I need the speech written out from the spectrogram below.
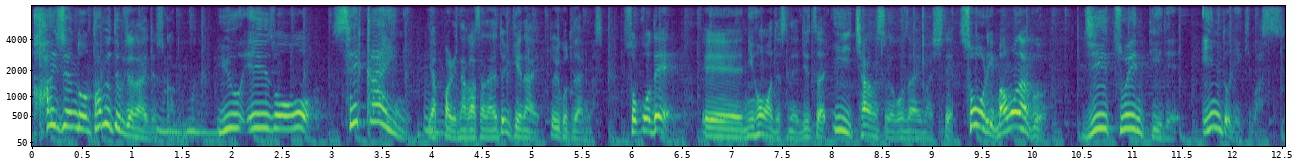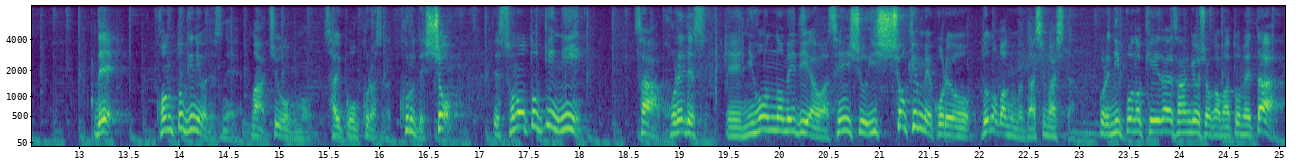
海鮮丼食べてるじゃないですか。という映像を世界にやっぱり流さないといけない。ということであります。そこで、えー、日本はですね実はいいチャンスがございまして総理まもなく G20 でインドに行きます。でこの時にはですね、まあ、中国も最高クラスが来るでしょう。でその時にさあこれです、えー、日本のメディアは先週一生懸命これをどの番組も出しました。これ日本の経済産業省がまとめた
